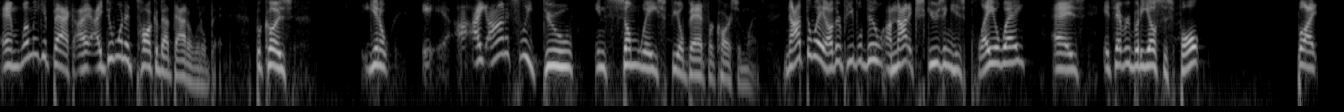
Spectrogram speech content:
And when we get back, I, I do want to talk about that a little bit because, you know, I I honestly do in some ways feel bad for Carson Wentz. Not the way other people do. I'm not excusing his play away as it's everybody else's fault. But,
